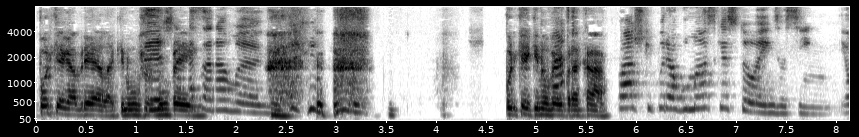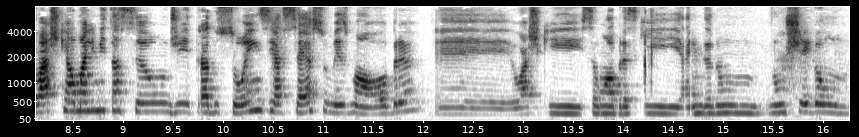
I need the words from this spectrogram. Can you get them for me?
Por que, Gabriela, que não, Deixa não vem? essa na manga. por que, que não eu vem para cá? Eu acho que por algumas questões, assim. Eu acho que há uma limitação de traduções e acesso mesmo à obra. É, eu acho que são obras que ainda não, não chegam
